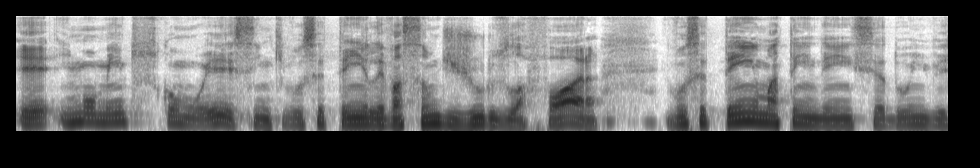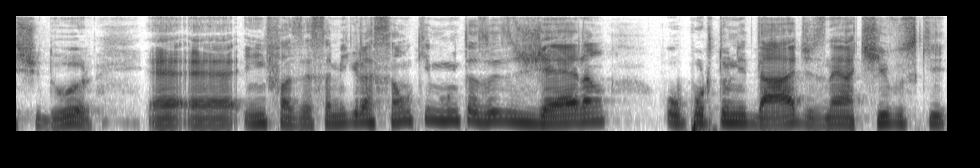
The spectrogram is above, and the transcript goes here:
é, em momentos como esse, em que você tem elevação de juros lá fora, você tem uma tendência do investidor é, é, em fazer essa migração que muitas vezes gera oportunidades, né, ativos que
